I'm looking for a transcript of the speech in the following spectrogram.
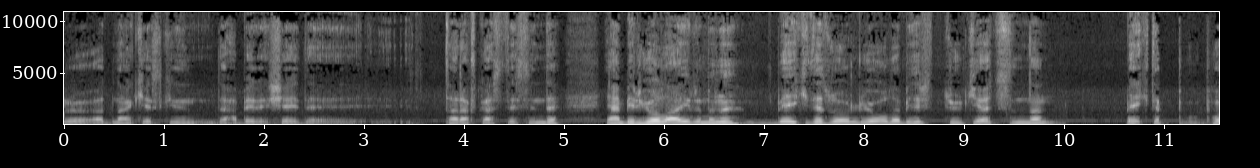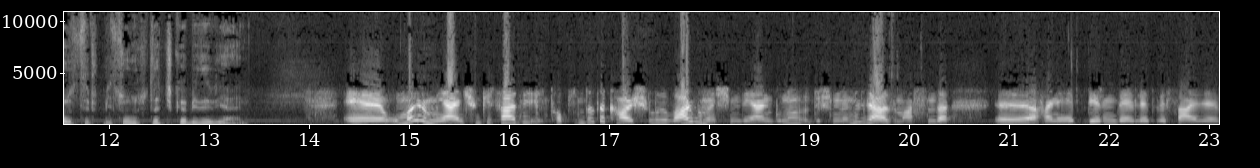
e, Adnan Keskin'in de haberi şeyde taraf gazetesinde. Yani bir yol ayrımını belki de zorluyor olabilir. Türkiye açısından belki de pozitif bir sonuçta çıkabilir yani. Ee, umarım yani çünkü sadece toplumda da karşılığı var bunun. Şimdi yani bunu düşünmemiz lazım. Aslında e, hani hep derin devlet vesaire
